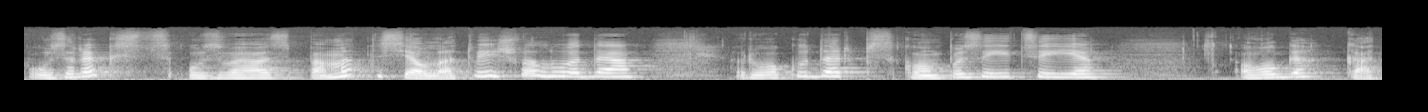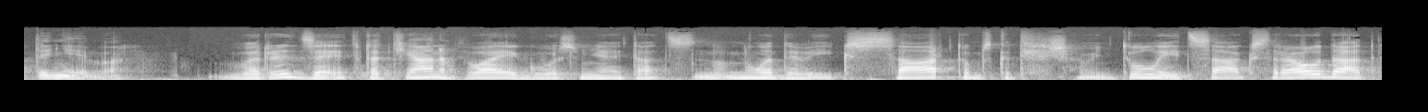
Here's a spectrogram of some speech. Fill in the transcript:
uzraksts uz vāzes pamatnes jau latviešu valodā, roku darbs, kompozīcija Olga Kateņeva var redzēt, ka Jāna vaigos viņai tāds nu, nodevīgs sārtums, ka tiešām viņa tūlīt sāks raudāt.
